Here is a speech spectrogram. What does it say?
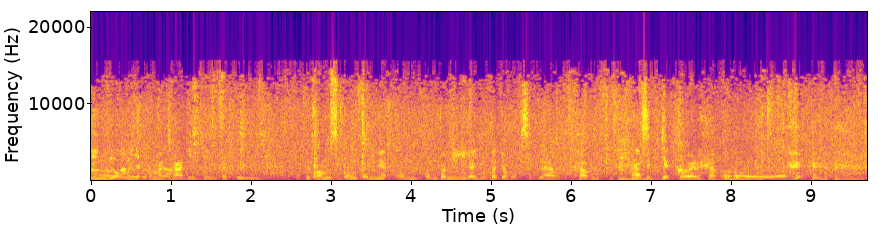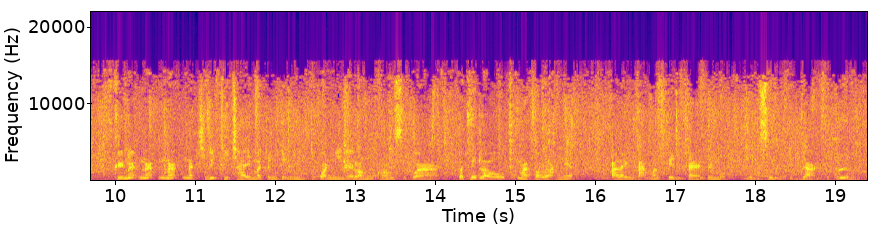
ริง ๆ ที่ออกมาจากธรรมชาติจริง ๆ ก็คือ คือความรู้สึกของผมเนี่ย ผมผมตอนนี้อายุก็จะ60แล้วครับ57เลยแล้วคือณณณณชีวิตที่ใช้มาจนถึงทุกวันนี้เนี่ยเรามีความรู้สึกว่าประเทศเรามาตอนหลังเนี่ย อะไรต่างๆมันเปลี่ยนแปลงไปหมดทุกสิ่งทุกอย่างทุกเรื่องทุก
